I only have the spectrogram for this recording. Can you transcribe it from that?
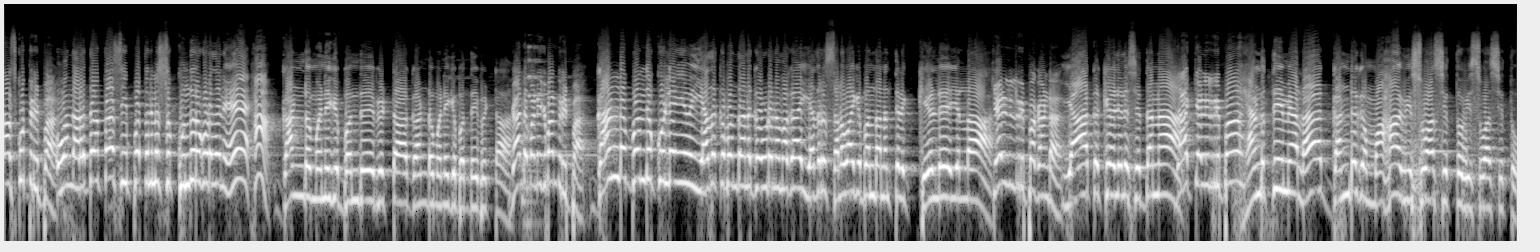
ತಾಸು ಕೂತ್ರಿಪ್ಪ. ಒಂದ್ ಅರ್ಧ ತಾಸು ಇಪ್ಪತ್ತು ನಿಮಿಷ ಕುಂದರು ಕೊಡದೇನೆ ಹಾ. ಗಂಡ ಮನೆಗೆ ಬಂದೇ ಬಿಟ್ಟ ಗಂಡ ಮನೆಗೆ ಬಂದೇ ಬಿಟ್ಟ. ಗಂಡ ಮನೆಗೆ ಬಂದ್ರಿಪ್ಪ. ಗಂಡ ಬಂದ ಕೂಡಲೇ ಇವ ಎದಕ್ ಬಂದಾನ ಗೌಡನ ಮಗ? ಎದರ ಸಲುವಾಗಿ ಬಂದಾನಂತೇಳಿ ಕೇಳಲೇ ಇಲ್ಲ. ಕೇಳಿಲ್ರಿಪ್ಪ ಗಂಡ. ಯಾಕೆ ಕೇಳಿಲ್ಲ ಸಿದ್ದಣ್ಣ? ಯಾಕೆ ಕೇಳಿಲ್ರಿಪ್ಪ? ಹೆಂಡತಿ ಮ್ಯಾಲ ಗಂಡಗ ಮಹಾ ವಿಶ್ವಾಸ ಇತ್ತು ವಿಶ್ವಾಸ ಇತ್ತು.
